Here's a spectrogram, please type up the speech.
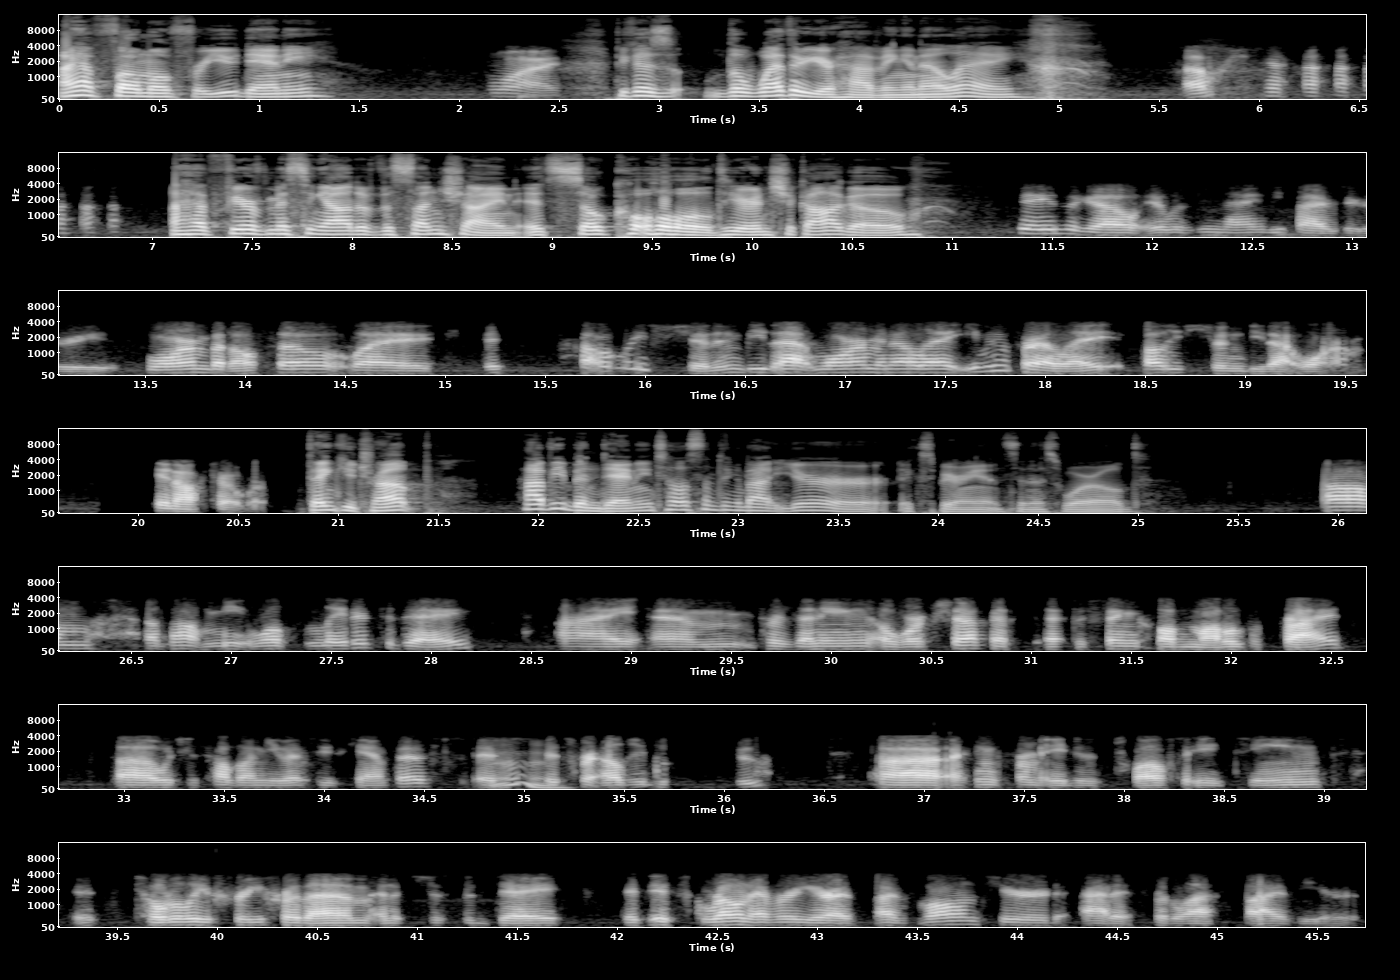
I have FOMO for you, Danny, Why? because the weather you're having in LA. Oh yeah. I have fear of missing out of the sunshine. It's so cold here in Chicago. Days ago it was 95 degrees. Warm, but also like it probably shouldn't be that warm in LA. Even for LA, it probably shouldn't be that warm in October. Thank you, Trump. How have you been, Danny? Tell us something about your experience in this world. Um, about me. Well, later today, I am presenting a workshop at, at this thing called Models of Pride, uh, which is held on USC's campus. It's, Mm. it's for LGBT youth, uh, I think from ages 12 to 18. It's totally free for them, and it's just a day. It, it's grown every year. I've, I've volunteered at it for the last five years.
